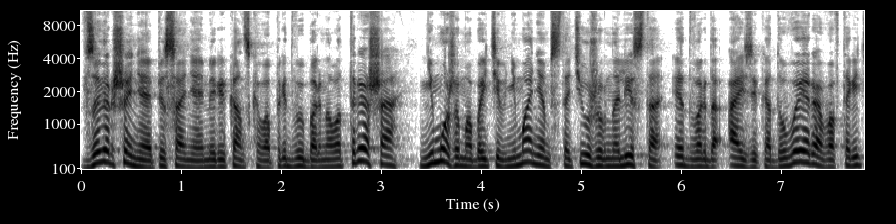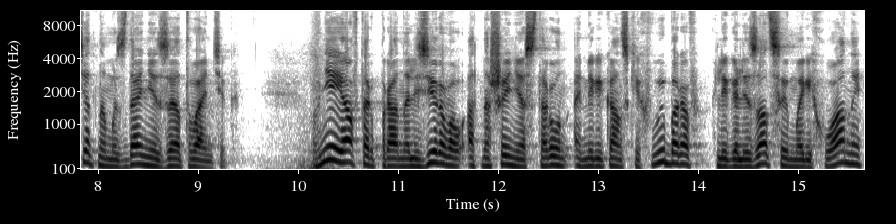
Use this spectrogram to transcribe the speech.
в завершение описания американского предвыборного трэша не можем обойти вниманием статью журналиста Эдварда Айзека Дувейра в авторитетном издании The Atlantic. В ней автор проанализировал отношение сторон американских выборов к легализации марихуаны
